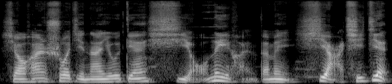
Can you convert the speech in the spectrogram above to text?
小韩说济南有点小内涵，咱们下期见。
